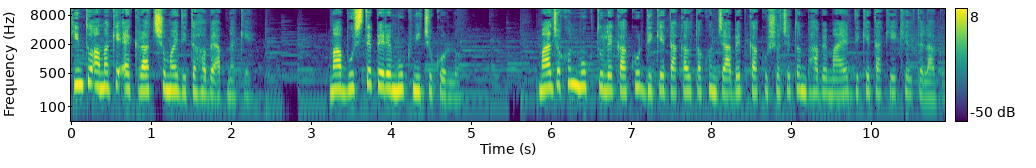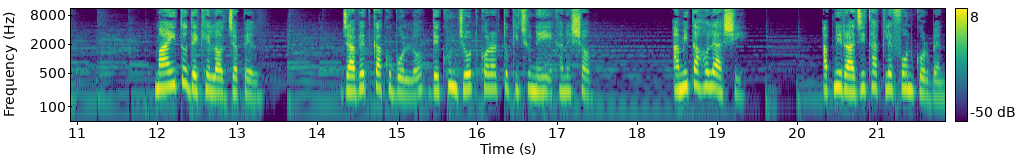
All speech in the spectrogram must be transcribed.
কিন্তু আমাকে এক রাত সময় দিতে হবে আপনাকে। মা বুঝতে পেরে মুখ নিচু করল। মা যখন মুখ তুলে কাকুর দিকে তাকাল তখন জাবেদ কাকু সচেতনভাবে মায়ের দিকে তাকিয়ে খেলতে লাগল। মাই তো দেখে লজ্জা পেল। জাবেদ কাকু বলল, দেখুন, জোট করার তো কিছু নেই এখানে সব। আমি তাহলে আসি। আপনি রাজি থাকলে ফোন করবেন।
